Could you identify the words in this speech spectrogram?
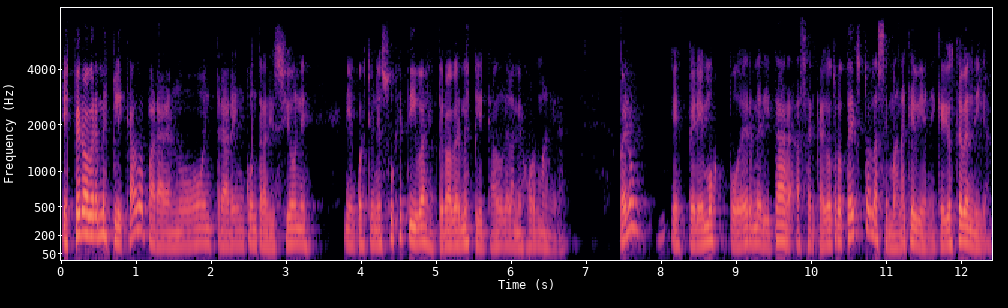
Espero haberme explicado para no entrar en contradicciones ni en cuestiones subjetivas, espero haberme explicado de la mejor manera. Bueno, esperemos poder meditar acerca de otro texto la semana que viene. Que Dios te bendiga.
